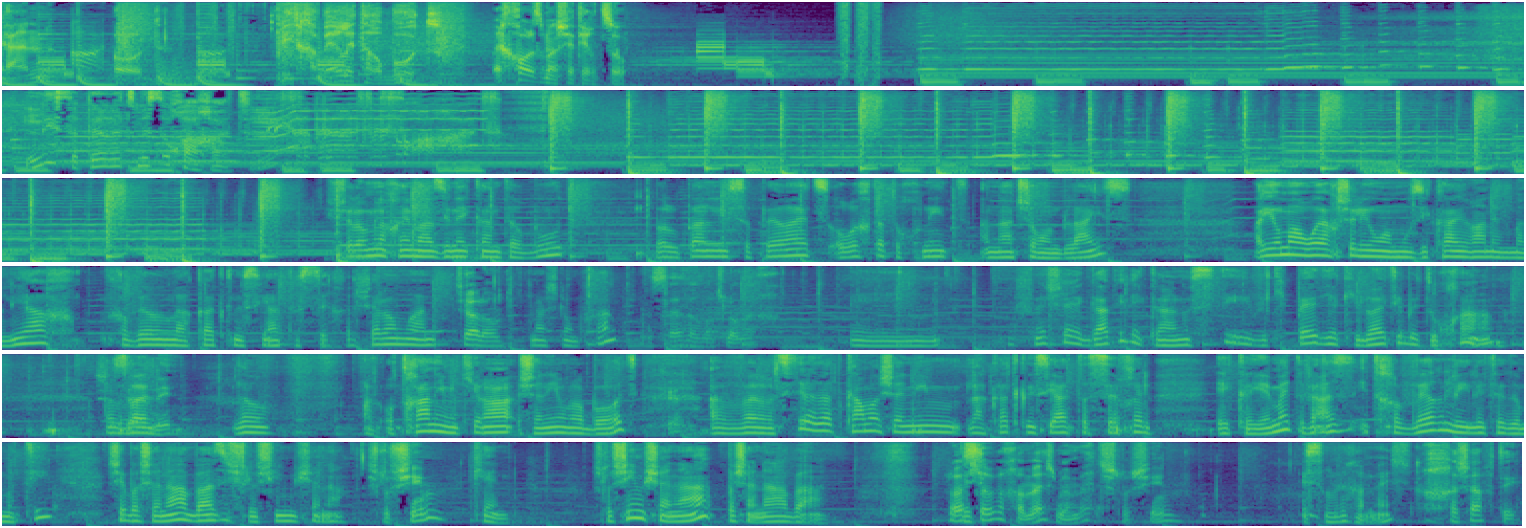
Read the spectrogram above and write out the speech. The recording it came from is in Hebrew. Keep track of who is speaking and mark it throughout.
Speaker 1: כאן עוד. להתחבר לתרבות בכל זמן שתרצו.
Speaker 2: ליסה פרץ משוחחת.
Speaker 3: שלום לכם, מאזיני כאן תרבות. באולפן ליסה פרץ, עורכת התוכנית ענת שרון בלייס. היום האורח שלי הוא המוזיקאי רן אלמליח, חבר להקת כנסיית השכל. שלום רן.
Speaker 4: שלום.
Speaker 3: מה שלומך?
Speaker 4: בסדר, מה שלומך?
Speaker 3: אה, לפני שהגעתי לכאן עשיתי ויקיפדיה, כי לא הייתי בטוחה.
Speaker 4: שזה אני?
Speaker 3: לא. אותך אני מכירה שנים רבות,
Speaker 4: כן.
Speaker 3: אבל רציתי לדעת כמה שנים להקת כנסיית השכל אה, קיימת, ואז התחבר לי לתדמתי שבשנה הבאה זה 30 שנה.
Speaker 4: 30?
Speaker 3: כן. 30 שנה בשנה הבאה.
Speaker 4: לא 25, באמת? 30?
Speaker 3: 25?
Speaker 4: ככה חשבתי.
